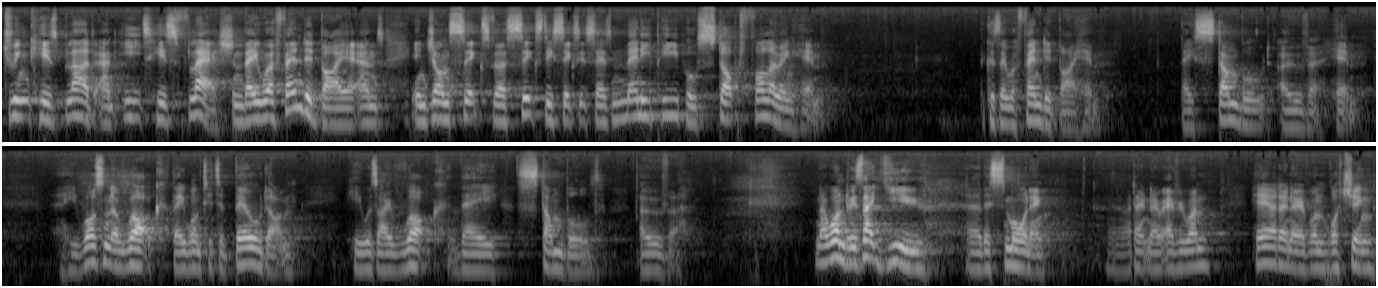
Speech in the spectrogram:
drink his blood and eat his flesh, and they were offended by it. And in John 6, verse 66, it says, Many people stopped following him because they were offended by him. They stumbled over him. He wasn't a rock they wanted to build on, he was a rock they stumbled over. And I wonder, is that you uh, this morning? Uh, I don't know everyone here, I don't know everyone watching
